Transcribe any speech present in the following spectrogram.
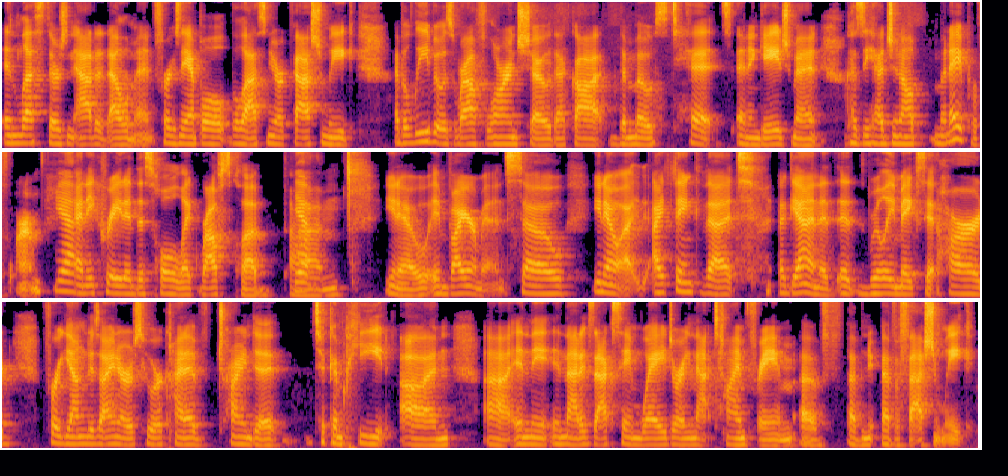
unless there's an added element. For example, the last New York Fashion Week, I believe it was Ralph Lauren's show that got the most hits and engagement because he had Janelle Monáe perform Yeah, and he created this whole like Ralph's Club, Yeah. um, you know, environment. So, you know, I, I think that again, it, it really makes it hard for young designers who are kind of trying to to compete on uh, in the in that exact same way during that time frame of of, of a fashion week.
